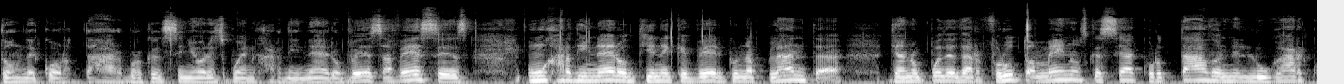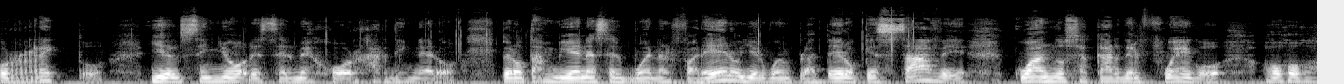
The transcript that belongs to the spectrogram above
dónde cortar porque el Señor es buen jardinero. Ves, a veces un jardinero tiene que ver que una planta ya no puede dar fruto a menos que sea cortado en el lugar correcto y el Señor es el mejor jardinero, pero también es el buen alfarero y el buen platero que sabe cuándo sacar del fuego, oh,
